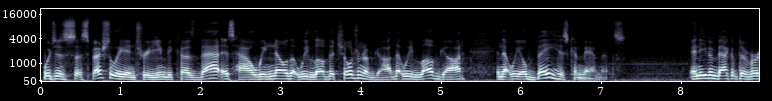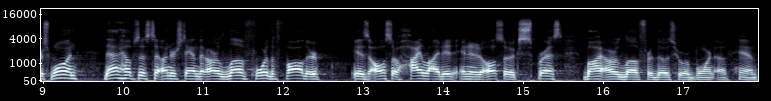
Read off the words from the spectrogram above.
which is especially intriguing because that is how we know that we love the children of God, that we love God, and that we obey his commandments. And even back up to verse 1, that helps us to understand that our love for the Father is also highlighted and it also expressed by our love for those who are born of Him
